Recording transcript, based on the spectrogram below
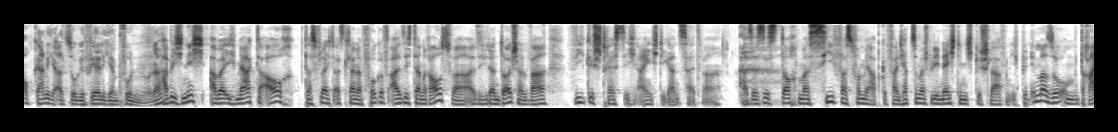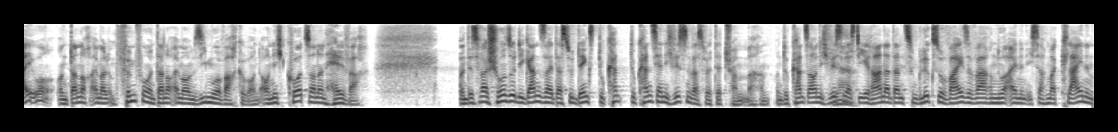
auch gar nicht als so gefährlich empfunden, oder? Habe ich nicht, aber ich merkte auch, dass vielleicht als kleiner Vorgriff, als ich dann raus war, als ich wieder in Deutschland war, wie gestresst ich eigentlich die ganze Zeit war. Also es ist doch massiv was von mir abgefallen. Ich habe zum Beispiel die Nächte nicht geschlafen. Ich bin immer so um drei Uhr und dann noch einmal um fünf Uhr und dann noch einmal um sieben Uhr wach geworden. Auch nicht kurz, sondern hellwach. Und es war schon so die ganze Zeit, dass du denkst, du, kann, du kannst ja nicht wissen, was wird der Trump machen. Und du kannst auch nicht wissen, Ja. dass die Iraner dann zum Glück so weise waren, nur einen, ich sag mal, kleinen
